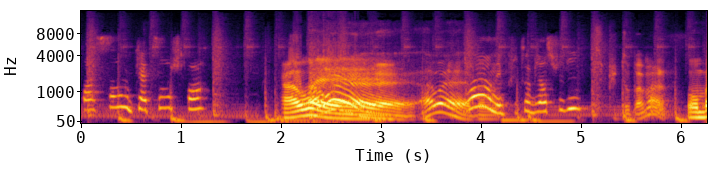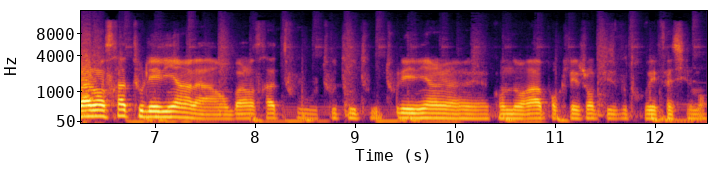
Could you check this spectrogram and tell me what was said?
300 ou 400, je crois. Ah Ah ouais. ouais, ah ouais. Ouais, on est plutôt bien suivis. C'est plutôt pas mal. On balancera tous les liens là. On balancera tout, tout, tout, tout- tous les liens euh, qu'on aura pour que les gens puissent vous trouver facilement.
